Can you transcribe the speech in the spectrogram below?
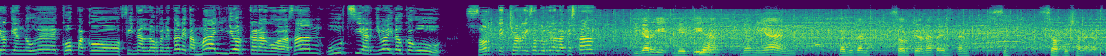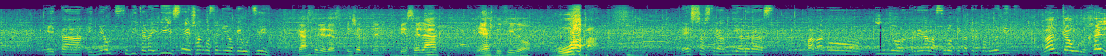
Irratian gaude, kopako final laurdenetan, eta Mallorcaragoa zan, urtzi argi bai daukagu. Sorte txarra izan du realak ezta? Ilargi betia donian batzutan sorte hona eta bestetan sorte txarra gauza. Eta eniaut zubikara iri, ze esango zenioke urtzi? Gazteleraz esaten den bezala, te has lucido guapa. Desastre handia beraz. Badago inor real azulotik aterako duenik? Blanca Urgel.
